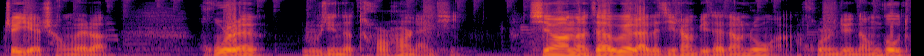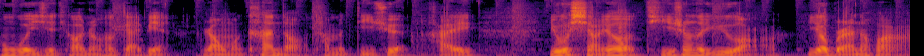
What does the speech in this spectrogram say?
这也成为了湖人如今的头号难题。希望呢，在未来的几场比赛当中啊，湖人队能够通过一些调整和改变，让我们看到他们的确还有想要提升的欲望啊。要不然的话，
